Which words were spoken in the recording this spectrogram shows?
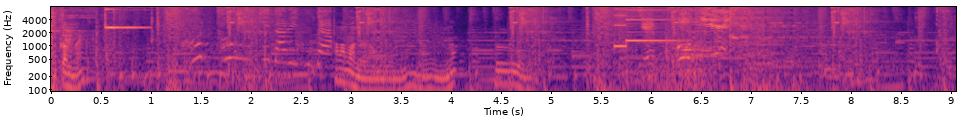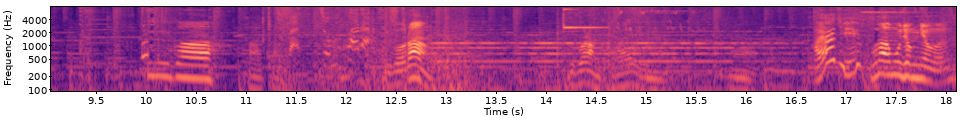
잠깐만. 하나만 더 나오겠네 나오나? 포기해. 이거 나왔다 맛좀 봐라. 이거랑 이거랑 가요 그냥 어. 가야지 구나무 정령은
